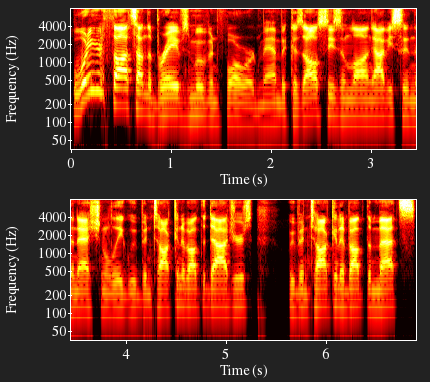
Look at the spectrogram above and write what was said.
What are your thoughts on the Braves moving forward, man? Because all season long, obviously in the National League, we've been talking about the Dodgers, we've been talking about the Mets.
